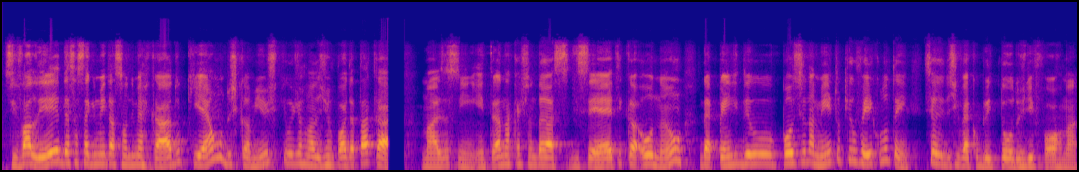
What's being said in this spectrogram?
se valer dessa segmentação de mercado, que é um dos caminhos que o jornalismo pode atacar. Mas, assim, entrar na questão da, de ser ética ou não depende do posicionamento que o veículo tem. Se ele tiver cobrir todos de forma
